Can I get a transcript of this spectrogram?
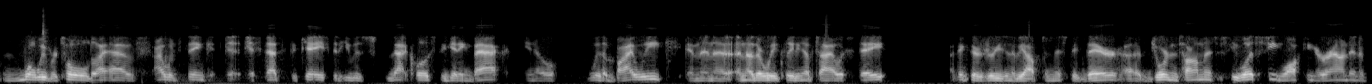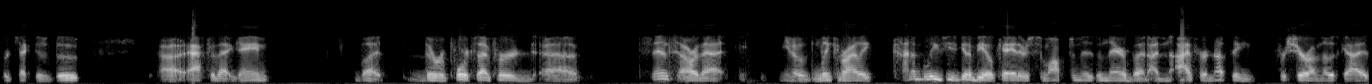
what we were told. I have, I would think, if that's the case, that he was that close to getting back. You know, with a bye week and then a, another week leading up to Iowa State. I think there's reason to be optimistic there. Uh, Jordan Thomas, he was seen walking around in a protective boot uh, after that game, but the reports I've heard uh, since are that you know Lincoln Riley kind of believes he's going to be okay. There's some optimism there, but I, I've heard nothing for sure on those guys.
